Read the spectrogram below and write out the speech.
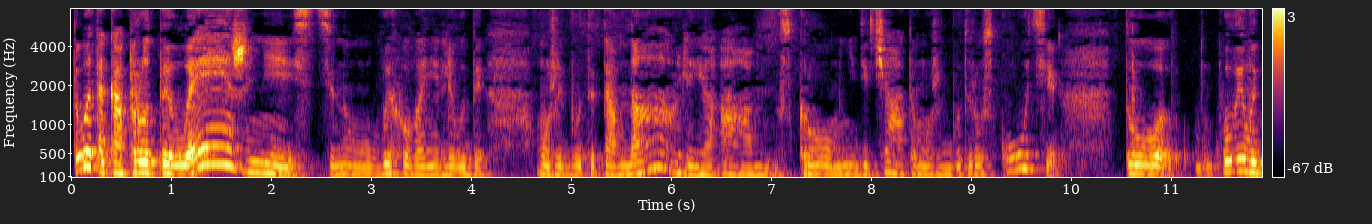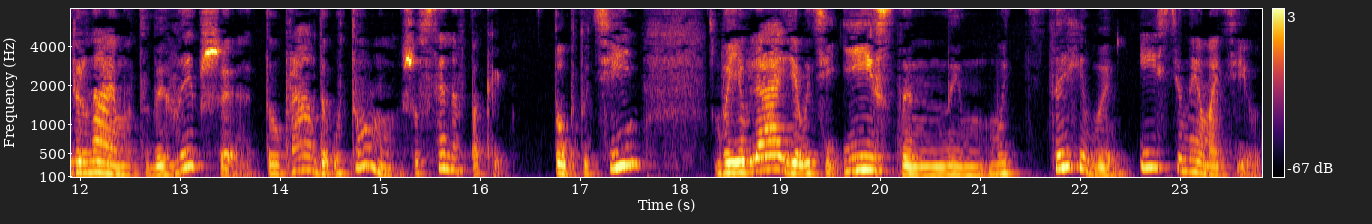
то така протилежність, ну, виховані люди можуть бути там наглі, а скромні дівчата можуть бути розкуті. То коли ми пірнаємо туди глибше, то правда у тому, що все навпаки. Тобто тінь виявляє оці істинні мотиви, істинні мотиви.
